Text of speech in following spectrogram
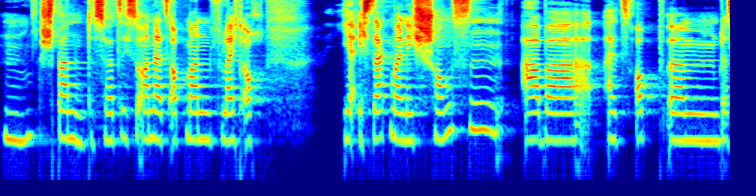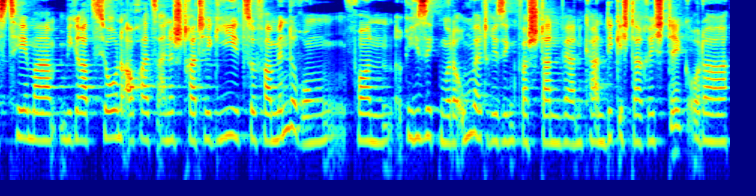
Hm, spannend. Das hört sich so an, als ob man vielleicht auch ja, ich sag mal nicht Chancen, aber als ob ähm, das Thema Migration auch als eine Strategie zur Verminderung von Risiken oder Umweltrisiken verstanden werden kann. Liege ich da richtig oder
